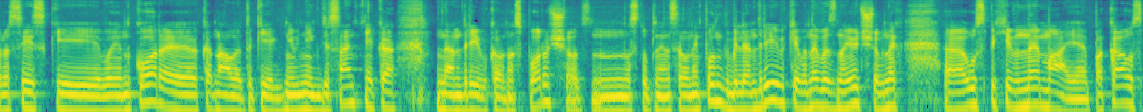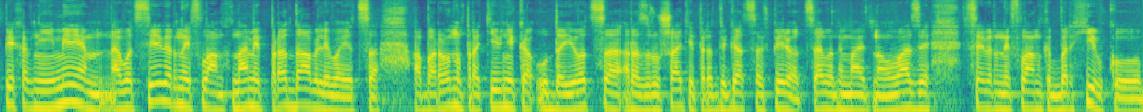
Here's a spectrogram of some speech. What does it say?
російські воєнкори, канали, такі як Днівник Десантника, Андріївка у нас поруч, от наступний населений пункт. Біля Андріївки вони визнають, що в них е, успіхів немає. Поки успіхів не маємо, а от северний фланг нами продавлюється. Оборону противника удається розрушати і передвигатися вперед. Це вони мають на увазі северний фланг Берхівку,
